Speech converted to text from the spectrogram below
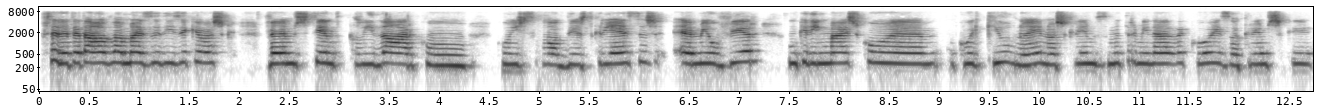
Portanto, até estava mais a dizer que eu acho que vamos tendo que lidar com, com isto logo desde crianças, a meu ver, um bocadinho mais com, a, com aquilo, não é? Nós queremos uma determinada coisa ou queremos que.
